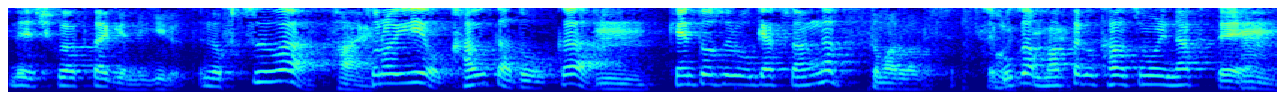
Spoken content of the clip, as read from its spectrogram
で宿泊体験できる。でも普通ははい。その家を買うかどうかうん。検討するお客さんが泊まるわけですよ。で僕は全く買うつもりなくてうん。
